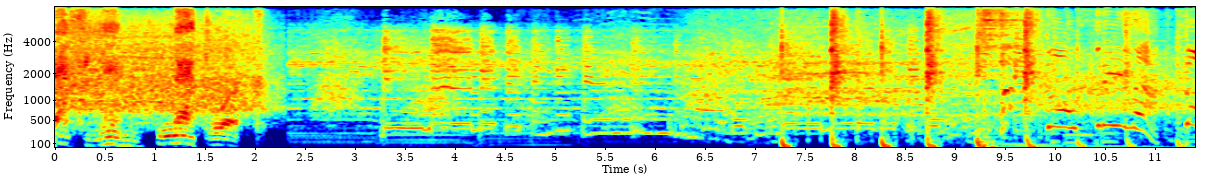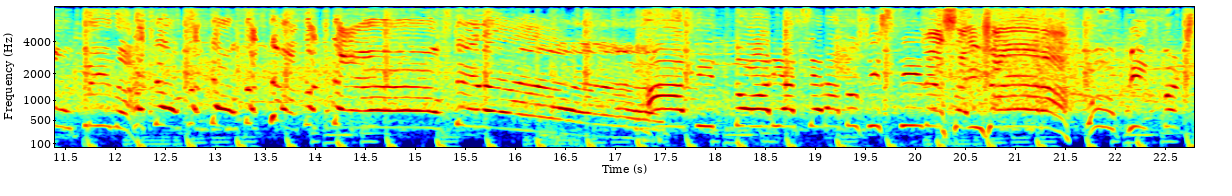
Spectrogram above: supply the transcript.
FM Network. Doutrina! Doutrina! Touchdown, touchdown, touchdown, touchdown, Steelers! A vitória será dos Steelers! Essa aí já era! O Pittsburgh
